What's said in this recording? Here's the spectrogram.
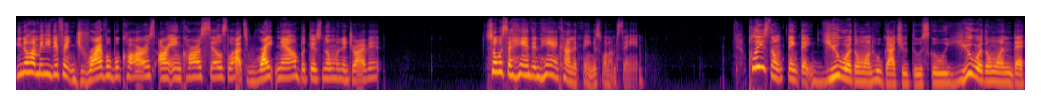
You know how many different drivable cars are in car sales lots right now, but there's no one to drive it? So it's a hand in hand kind of thing, is what I'm saying. Please don't think that you were the one who got you through school. You were the one that,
